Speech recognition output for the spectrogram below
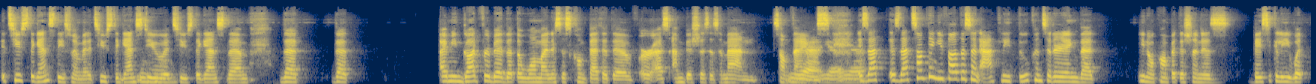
it's used against these women. It's used against mm-hmm. you. It's used against them. That that I mean, God forbid that the woman is as competitive or as ambitious as a man sometimes. Yeah, yeah, yeah. Is that is that something you felt as an athlete too, considering that, you know, competition is basically what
